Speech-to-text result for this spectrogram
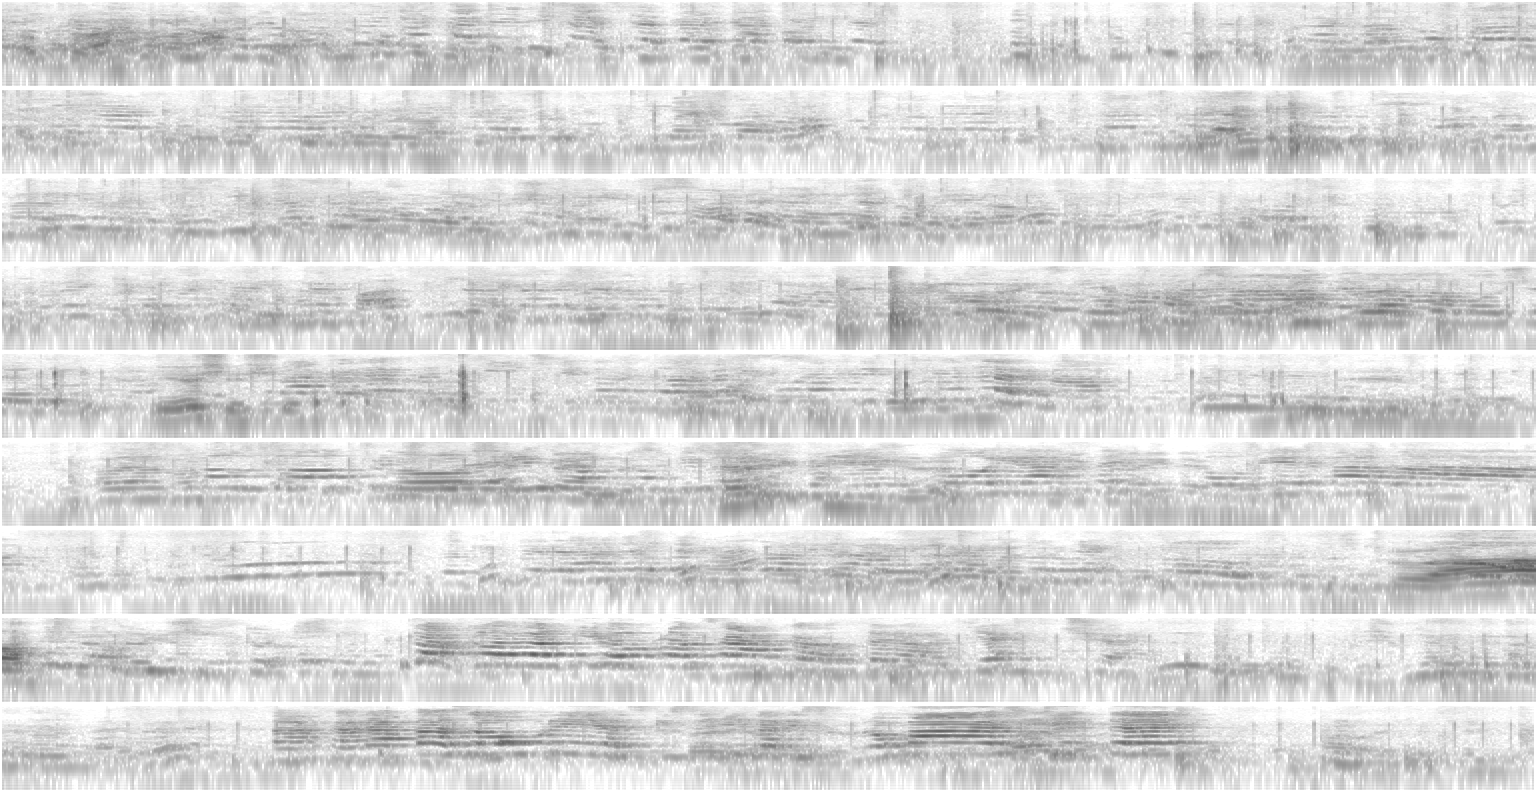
Opla. Yeah. Ježiši. No, super. Wow. Takhle velkýho placáka, teda děvče. Tak a rapazoury, hezky se mi tady schromážděte.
